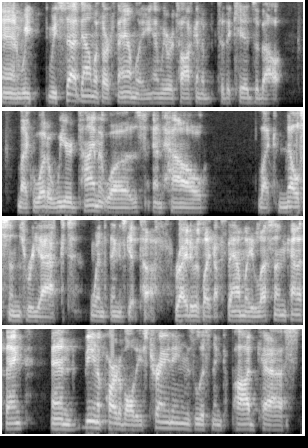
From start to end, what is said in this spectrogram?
And we, we sat down with our family and we were talking to the kids about like what a weird time it was and how like Nelsons react when things get tough, right? It was like a family lesson kind of thing. And being a part of all these trainings, listening to podcasts,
